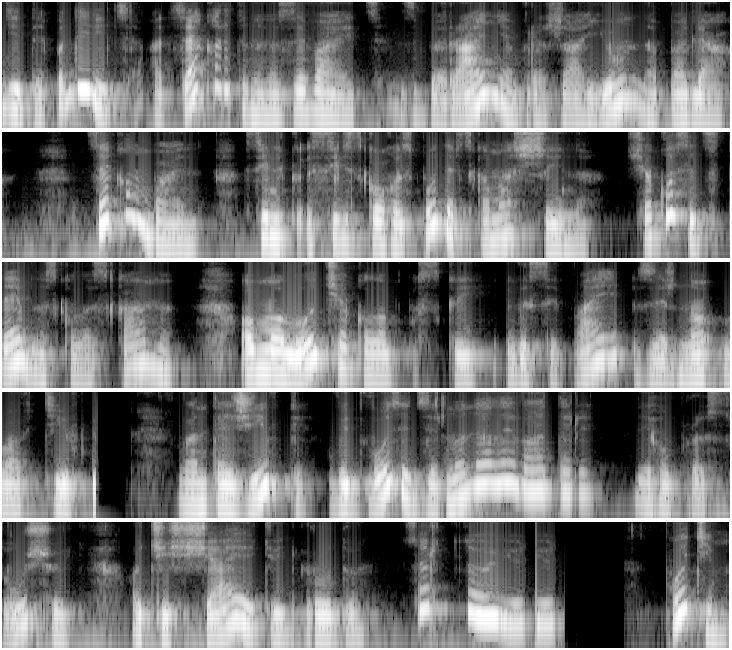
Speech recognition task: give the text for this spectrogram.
Діти, подивіться, а ця картина називається Збирання врожаю на полях. Це комбайн, сільськогосподарська машина, що косить стебла з колосками, обмолочує колопуски і висипає зерно в автівку. Вантажівки відвозять зерно на елеватори, де його просушують, очищають від бруду, сортують. Потім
